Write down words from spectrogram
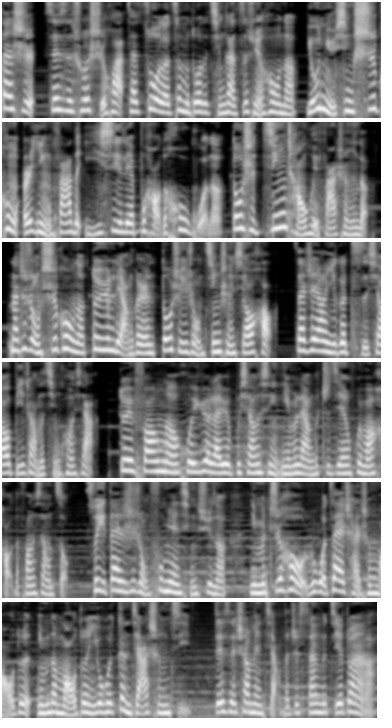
但是 C C 说实话，在做了这么多的情感咨询后呢，由女性失控而引发的一系列不好的后果呢，都是经常会发生的。那这种失控呢，对于两个人都是一种精神消耗，在这样一个此消彼长的情况下，对方呢会越来越不相信你们两个之间会往好的方向走，所以带着这种负面情绪呢，你们之后如果再产生矛盾，你们的矛盾又会更加升级。C C 上面讲的这三个阶段啊，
